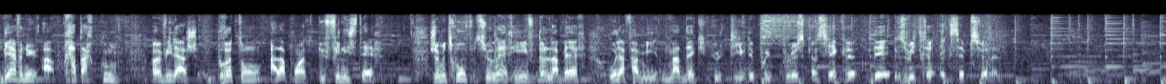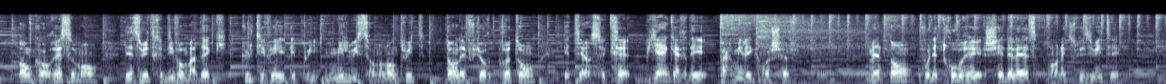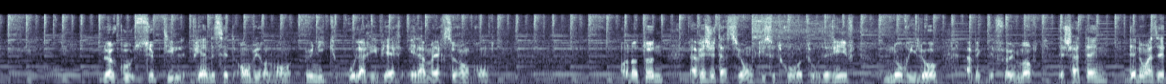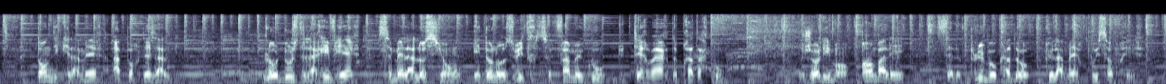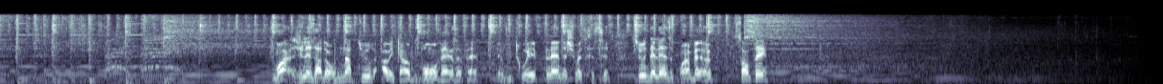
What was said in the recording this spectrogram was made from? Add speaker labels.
Speaker 1: Bienvenue à Pratarkoum, un village breton à la pointe du Finistère. Je me trouve sur les rives de l'Aber où la famille Madec cultive depuis plus qu'un siècle des huîtres exceptionnelles. Encore récemment, les huîtres d'Ivo Madec, cultivées depuis 1898 dans les fjords bretons, étaient un secret bien gardé parmi les grands chefs. Maintenant, vous les trouverez chez Deleuze en exclusivité. Leur goût subtil vient de cet environnement unique où la rivière et la mer se rencontrent. En automne, la végétation qui se trouve autour des rives nourrit l'eau avec des feuilles mortes, des châtaignes, des noisettes, tandis que la mer apporte des algues. L'eau douce de la rivière se mêle à l'océan et donne aux huîtres ce fameux goût du terroir de Pratarkoum. Joliment emballé, c'est le plus beau cadeau que la mer puisse offrir. Moi, je les adore nature avec un bon verre de vin. Et vous trouvez plein de chouettes recettes sur deleuze.be. Santé!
